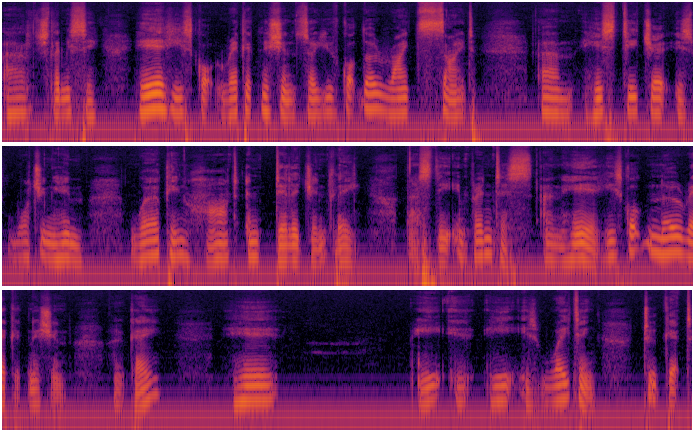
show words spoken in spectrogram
uh, let me see. Here he's got recognition so you've got the right side. Um, his teacher is watching him working hard and diligently. That's the apprentice. And here he's got no recognition okay? Here he he is waiting to get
